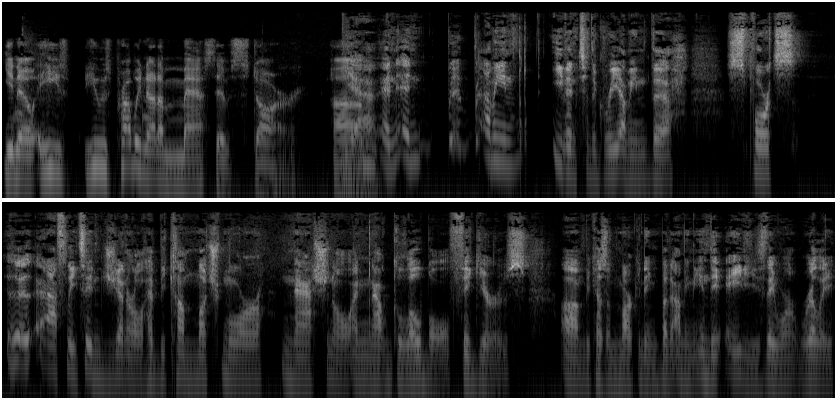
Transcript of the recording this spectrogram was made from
you know, he's he was probably not a massive star. Um, yeah, and and I mean, even to the degree, I mean, the sports athletes in general have become much more national and now global figures um, because of marketing. But I mean, in the '80s, they weren't really.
